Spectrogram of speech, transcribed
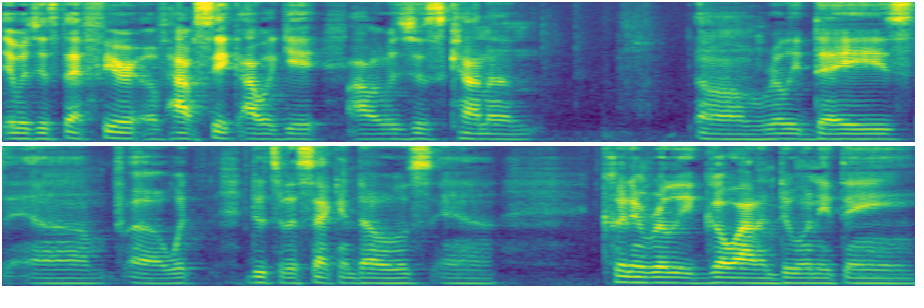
it was just that fear of how sick I would get. I was just kind of um, really dazed um, uh, with due to the second dose and couldn't really go out and do anything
